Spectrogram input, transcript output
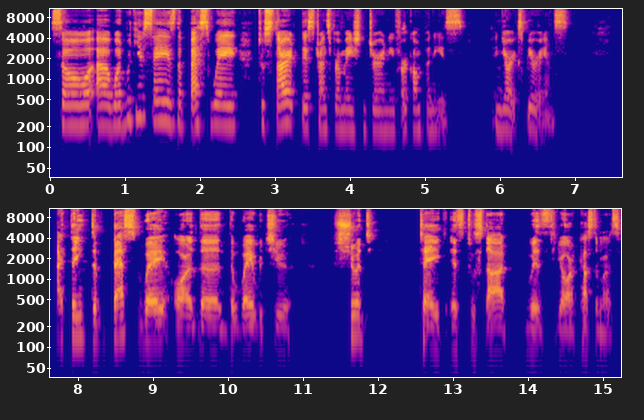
So, uh, what would you say is the best way to start this transformation journey for companies in your experience? I think the best way or the, the way which you should take is to start with your customers.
